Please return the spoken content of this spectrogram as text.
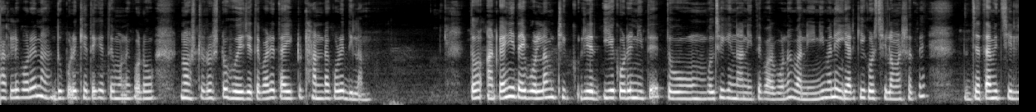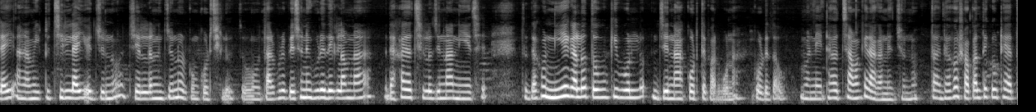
ঢাকলে পরে না, দুপুরে খেতে খেতে মনে করো নষ্ট টষ্ট হয়ে যেতে পারে, তাই একটু ঠান্ডা করে দিলাম। তো আটকাইনি তাই বললাম ঠিক ইয়ে করে নিতে। তো বলছে কি, না, নিতে পারব না বা নিইনি। মানে ইয়ার কি করছিল আমার সাথে। যাতে আমি চিল্লাই, আর আমি একটু চিল্লাই ওর জন্য, চেল্লানোর জন্য ওরকম করছিল। তো তারপরে পেছনে ঘুরে দেখলাম না, দেখা যাচ্ছিল যে না, নিয়েছে। তো দেখো, নিয়ে গেল, তবু কি বলল যে, না, করতে পারব না, করে দাও। মানে এটা হচ্ছে আমাকে রাগানোর জন্য। তা দেখো, সকাল থেকে উঠে এত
